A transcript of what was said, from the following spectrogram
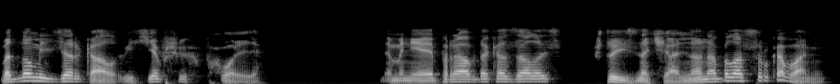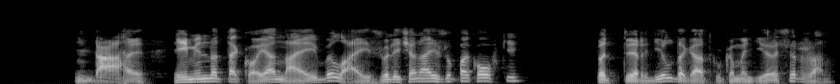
в одном из зеркал, висевших в холле. Мне, правда, казалось, что изначально она была с рукавами. Да, именно такой она и была извлечена из упаковки, подтвердил догадку командира сержант.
